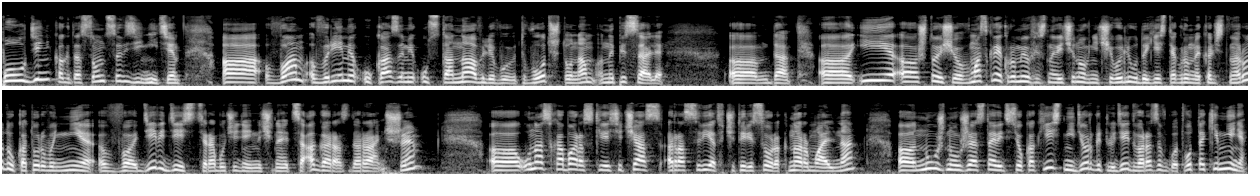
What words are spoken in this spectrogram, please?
полдень, когда солнце в зените. А вам время указами устанавливают. Вот что нам написали. Э, да. Э, и э, что еще? В Москве, кроме офисного и чиновничьего люда, есть огромное количество народу, у которого не в 9-10 рабочий день начинается, а гораздо раньше. У нас в Хабаровске сейчас рассвет в 4.40 нормально. Нужно уже оставить все как есть, не дергать людей два раза в год. Вот такие мнения.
